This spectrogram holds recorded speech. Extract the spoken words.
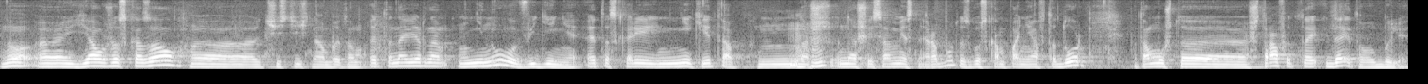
Но э, я уже сказал э, частично об этом. Это, наверное, не нововведение, это скорее некий этап наш, угу. нашей совместной работы с госкомпанией «Автодор», потому что штрафы-то и до этого были.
